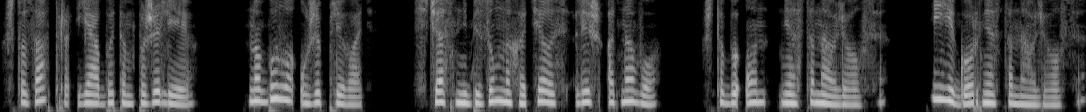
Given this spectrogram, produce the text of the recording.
что завтра я об этом пожалею. Но было уже плевать. Сейчас мне безумно хотелось лишь одного, чтобы он не останавливался. И Егор не останавливался.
